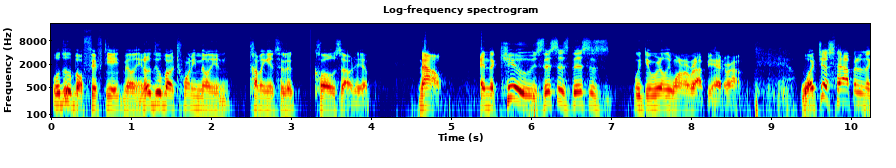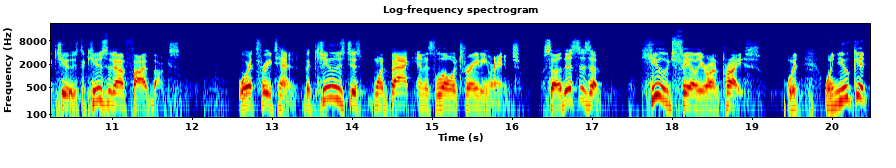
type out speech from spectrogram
we'll do about 58 million. It'll do about 20 million coming into the close out here. Now, and the Qs, this is this is what you really want to wrap your head around. What just happened in the Qs? The Qs are down five bucks. We're at 310. The Qs just went back in its lower trading range. So this is a huge failure on price. When, when you get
